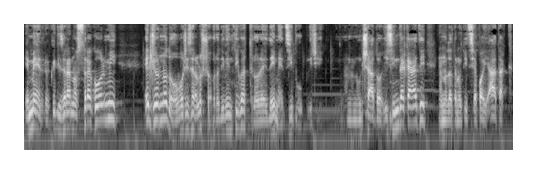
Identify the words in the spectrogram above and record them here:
e metro, e quindi saranno stracolmi e il giorno dopo ci sarà lo sciopero di 24 ore dei mezzi pubblici. Hanno annunciato i sindacati, hanno dato notizia poi ATAC,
